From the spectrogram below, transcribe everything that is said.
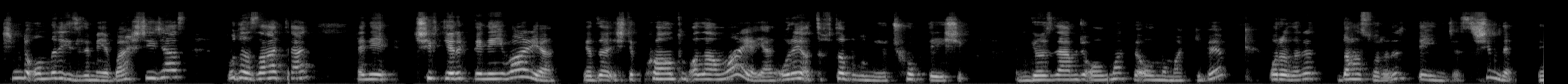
Şimdi onları izlemeye başlayacağız. Bu da zaten hani çift yarık deneyi var ya ya da işte kuantum alan var ya yani oraya atıfta bulunuyor. Çok değişik. Yani gözlemci olmak ve olmamak gibi oralara daha sonra da değineceğiz. Şimdi e,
